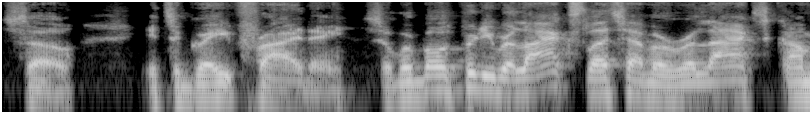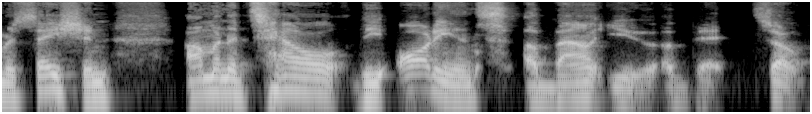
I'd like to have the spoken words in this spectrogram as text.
So it's a great Friday. So we're both pretty relaxed. Let's have a relaxed conversation. I'm going to tell the audience about you a bit. So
